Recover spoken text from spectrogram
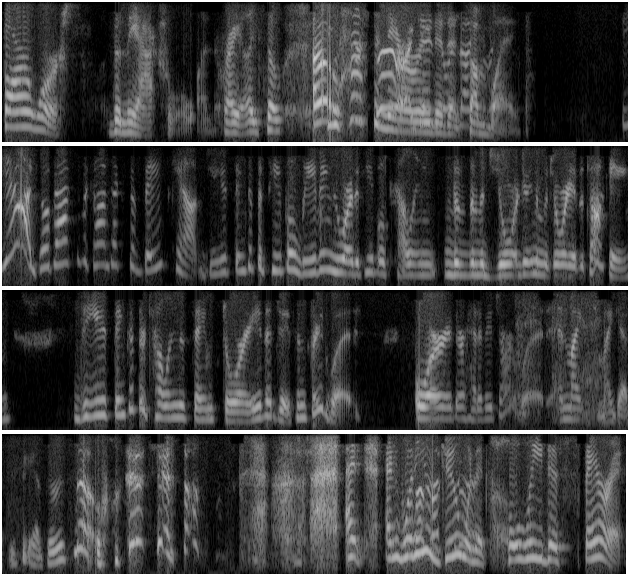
far worse than the actual one, right? Like so, oh, you have to sure. narrate it in some way. Yeah, go back to the context of base camp. Do you think that the people leaving, who are the people telling the, the major doing the majority of the talking, do you think that they're telling the same story that Jason Fried would? Or their head of HR would? And my my guess is the answer is no. And and what do you do when it's wholly disparate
